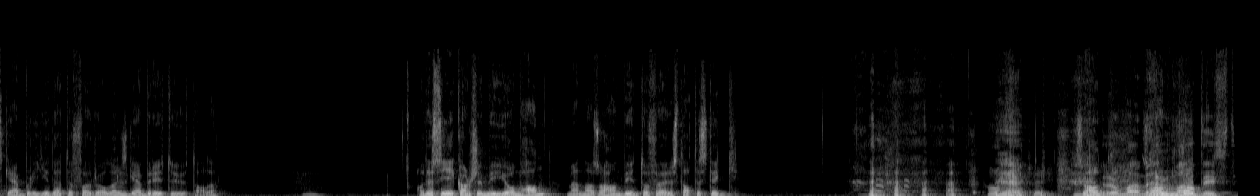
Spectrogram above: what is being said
skal jeg bli i dette forholdet, eller skal jeg bryte ut av det. Mm. Og det sier kanskje mye om han, men altså han begynte å føre statistikk. Så han, Roman, så han romantisk.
